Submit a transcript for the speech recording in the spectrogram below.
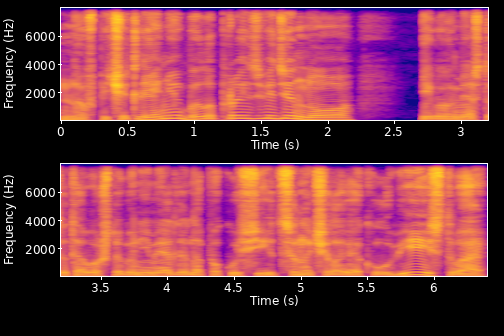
Но впечатление было произведено, ибо вместо того, чтобы немедленно покуситься на человека убийства,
